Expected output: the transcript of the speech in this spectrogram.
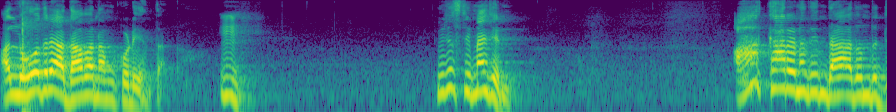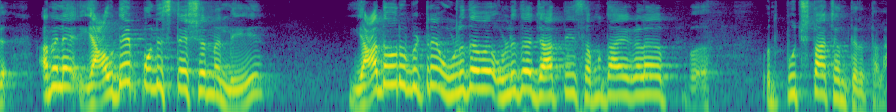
ಅಲ್ಲಿ ಹೋದರೆ ಆ ಧಾಬಾ ನಮ್ಗೆ ಕೊಡಿ ಅಂತ. ಯು ಜಸ್ಟ್ ಇಮ್ಯಾಜಿನ್ ಆ ಕಾರಣದಿಂದ ಅದೊಂದು ಜ ಆಮೇಲೆ ಯಾವುದೇ ಪೊಲೀಸ್ ಸ್ಟೇಷನ್ನಲ್ಲಿ ಯಾದವರು ಬಿಟ್ಟರೆ ಉಳಿದ ಉಳಿದ ಜಾತಿ ಸಮುದಾಯಗಳ ಒಂದು ಪೂಚ್ತಾಚ್ ಅಂತ ಇರುತ್ತಲ್ಲ?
